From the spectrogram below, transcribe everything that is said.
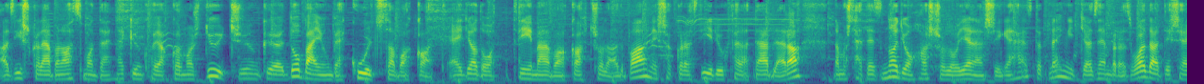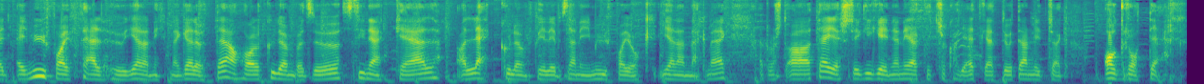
az iskolában azt mondták nekünk, hogy akkor most gyűjtsünk, dobáljunk be kulcsszavakat egy adott témával kapcsolatban, és akkor azt írjuk fel a táblára. Na most hát ez nagyon hasonló jelenségehez, tehát megnyitja az ember az oldalt, és egy, egy műfaj felhő jelenik meg előtte, ahol különböző színekkel a legkülönfélébb zenei műfajok jelennek meg. Hát most a teljesség igénye nélkül csak, hogy egy-kettőt említsek, agrotech,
